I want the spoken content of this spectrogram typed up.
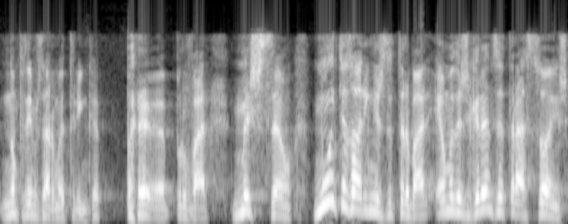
não podemos dar uma trinca para provar, mas são muitas horinhas de trabalho. É uma das grandes atrações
